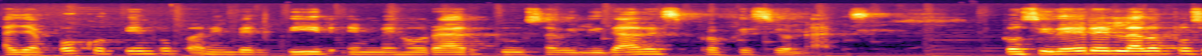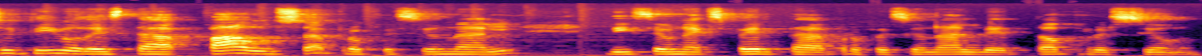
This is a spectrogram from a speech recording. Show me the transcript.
haya poco tiempo para invertir en mejorar tus habilidades profesionales. Considere el lado positivo de esta pausa profesional, dice una experta profesional de Top Resume,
